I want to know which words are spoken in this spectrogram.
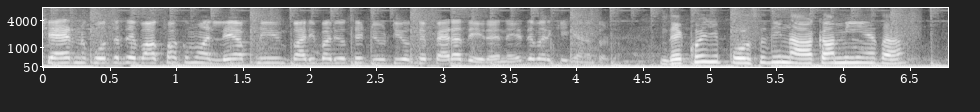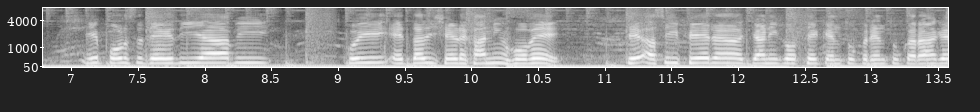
ਸ਼ਹਿਰ ਨਕੋਦਰ ਦੇ ਵੱਖ-ਵੱਖ ਮੁਹੱਲੇ ਆਪਣੀ ਵਾਰੀ-ਵਾਰੀ ਉੱਥੇ ਡਿਊਟੀ ਉੱਥੇ ਪਹਿਰਾ ਦੇ ਰਹੇ ਨੇ। ਇਹਦੇ ਬਾਰੇ ਕੀ ਕਹਿਣਾ ਤੁਹਾਡਾ? ਦੇਖੋ ਜੀ ਪੁਲਿਸ ਦੀ ਨਾਕਾਮੀ ਹੈ ਤਾਂ। ਇਹ ਪੁਲਿਸ ਦੇਖਦੀ ਆ ਵੀ ਕੋਈ ਇਦਾਂ ਦੀ ਛੇੜਖਾਨੀ ਹੋਵੇ ਤੇ ਅਸੀਂ ਫਿਰ ਜਾਣੀ ਕਿ ਉੱਥੇ ਕਿੰਤੂ ਪਰੰਤੂ ਕਰਾਂਗੇ।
